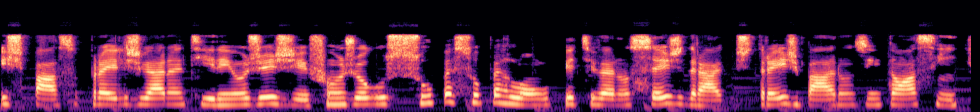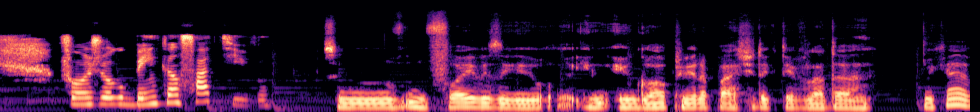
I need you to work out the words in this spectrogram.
espaço para eles garantirem o GG. Foi um jogo super, super longo, porque tiveram seis drags, três barons, então assim, foi um jogo bem cansativo. Sim, não foi assim, igual a primeira partida que teve lá da. Como é que é?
